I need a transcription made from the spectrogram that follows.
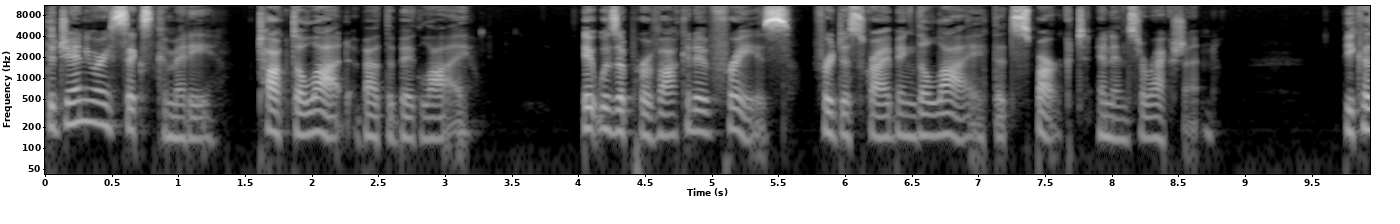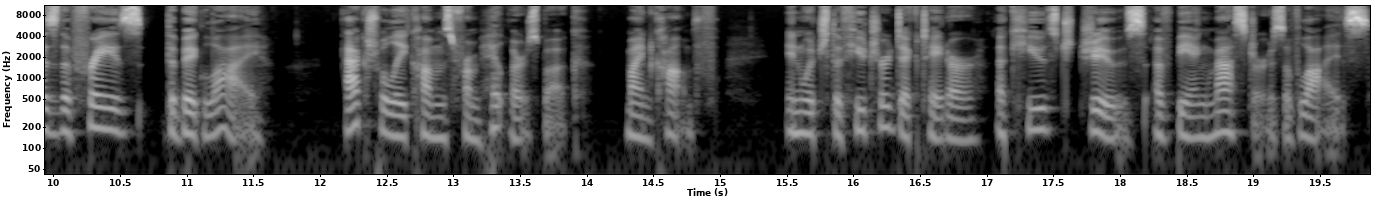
The January 6th committee talked a lot about the big lie. It was a provocative phrase for describing the lie that sparked an insurrection. Because the phrase, the big lie, actually comes from Hitler's book, Mein Kampf, in which the future dictator accused Jews of being masters of lies.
